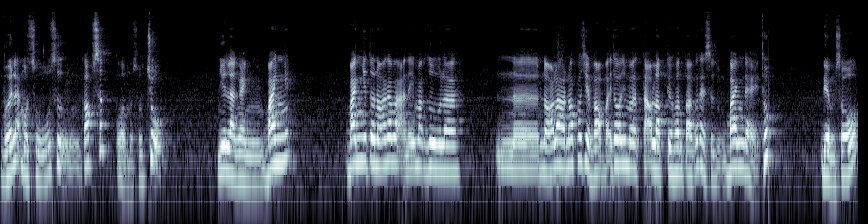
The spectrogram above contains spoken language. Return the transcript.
Với lại một số sự góp sức của một số trụ như là ngành banh ấy. Banh như tôi nói các bạn ấy, mặc dù là ừ, nó là, nó có triển vọng vậy thôi nhưng mà tạo lập thì hoàn toàn có thể sử dụng banh để thúc điểm số.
